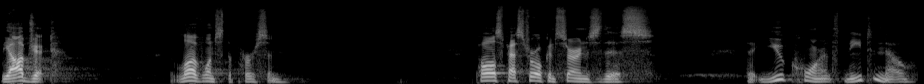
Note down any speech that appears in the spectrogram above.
the object. Love wants the person. Paul's pastoral concern is this that you, Corinth, need to know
